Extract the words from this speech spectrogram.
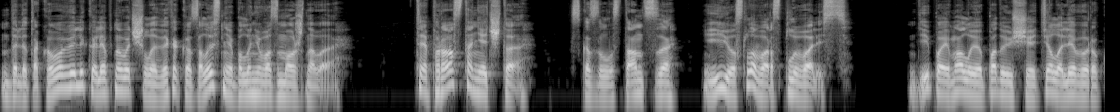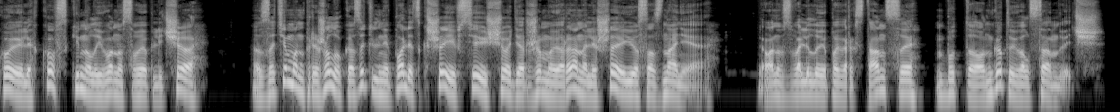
Для такого великолепного человека, казалось, не было невозможного. «Ты просто нечто», — сказала станция, и её слова расплывались. Ди поймал её падающее тело левой рукой и легко вскинул его на своё плечо. Затем он прижал указательный палец к шее всё ещё одержимую рану, лишая её сознания. Он взвалил её поверх станции, будто он готовил сэндвич.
